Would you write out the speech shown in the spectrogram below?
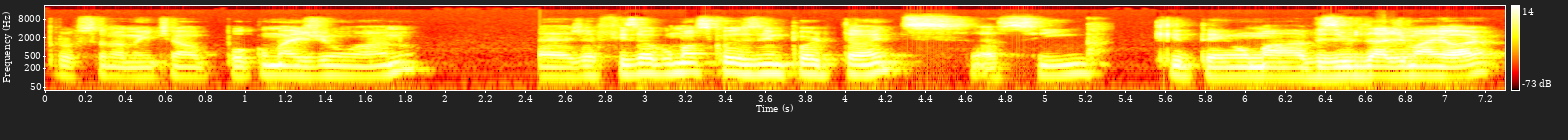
profissionalmente há um pouco mais de um ano. É, já fiz algumas coisas importantes, assim, que tem uma visibilidade maior.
